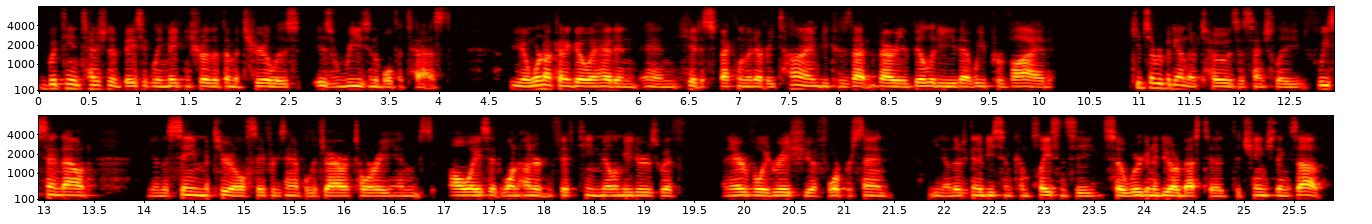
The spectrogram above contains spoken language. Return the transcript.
with the intention of basically making sure that the material is is reasonable to test. You know, we're not going to go ahead and, and hit a spec limit every time because that variability that we provide keeps everybody on their toes essentially. If we send out you know the same material, say for example the gyratory, and always at 115 millimeters with an air void ratio of four percent, you know there's going to be some complacency. So we're going to do our best to to change things up.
